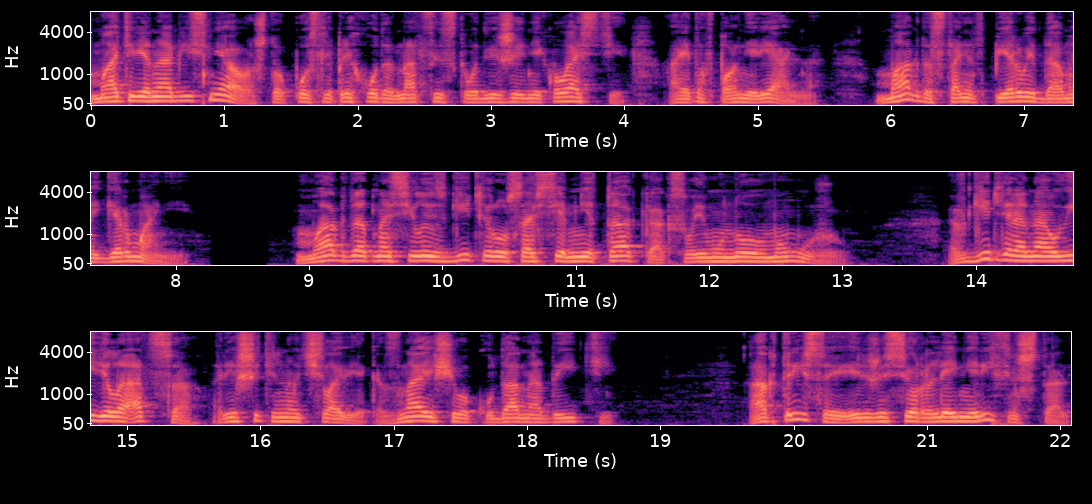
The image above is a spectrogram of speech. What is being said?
Матери она объясняла, что после прихода нацистского движения к власти, а это вполне реально, Магда станет первой дамой Германии. Магда относилась к Гитлеру совсем не так, как к своему новому мужу. В Гитлере она увидела отца, решительного человека, знающего, куда надо идти. Актриса и режиссер Лени Рифеншталь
